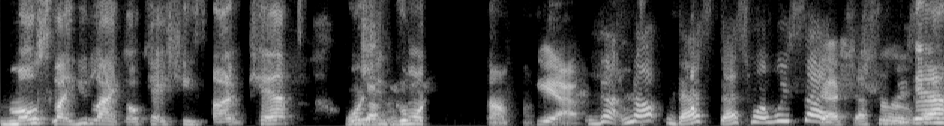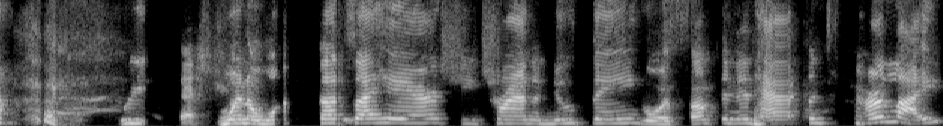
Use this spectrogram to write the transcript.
most like you like, okay, she's unkept or she's going something. Yeah. No, no, that's that's what we say. That's, that's true. Yeah. we, that's true. When a woman cuts her hair, she's trying a new thing or something that happened in her life.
